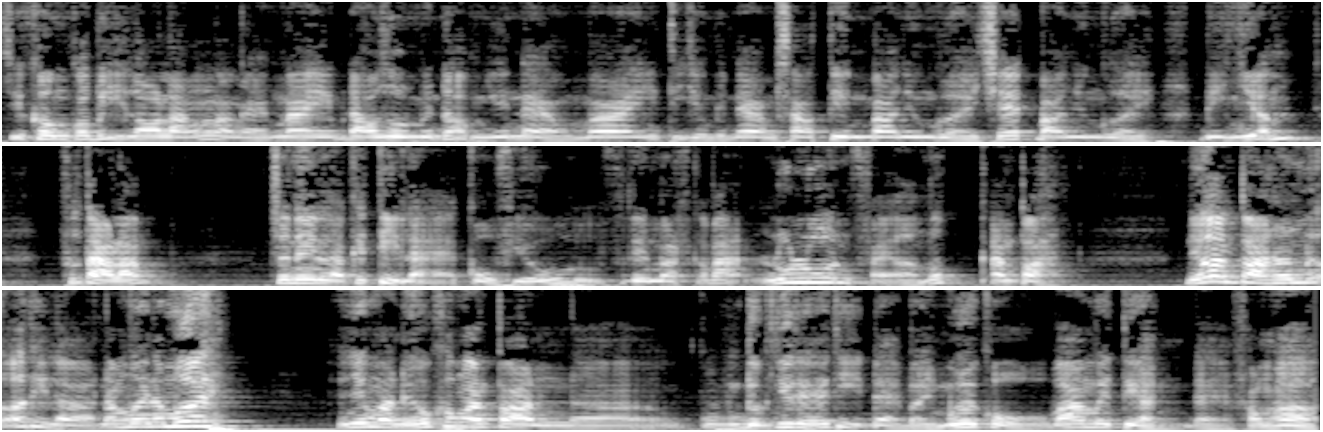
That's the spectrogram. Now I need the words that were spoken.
Chứ không có bị lo lắng là ngày hôm nay đau dồn biến động như thế nào, mai thị trường Việt Nam sao, tin bao nhiêu người chết, bao nhiêu người bị nhiễm. Phức tạp lắm. Cho nên là cái tỷ lệ cổ phiếu tiền mặt các bạn luôn luôn phải ở mức an toàn. Nếu an toàn hơn nữa thì là 50 50 nhưng mà nếu không an toàn à, cũng được như thế thì để 70 cổ 30 tiền để phòng hờ.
